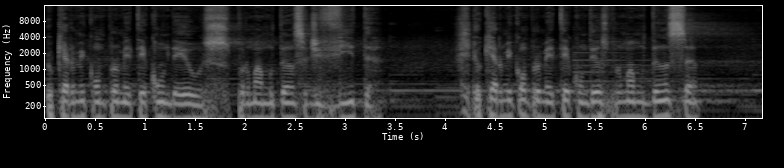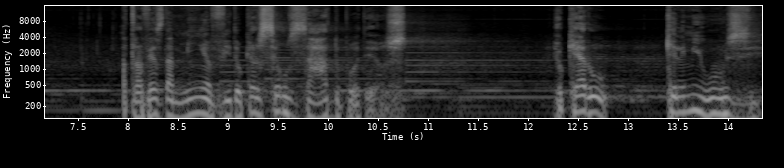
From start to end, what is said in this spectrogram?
Eu quero me comprometer com Deus por uma mudança de vida. Eu quero me comprometer com Deus por uma mudança através da minha vida, eu quero ser usado por Deus. Eu quero que Ele me use.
